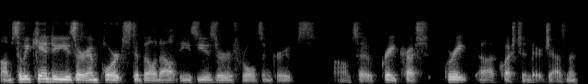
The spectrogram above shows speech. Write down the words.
Um, so we can do user imports to build out these users, roles, and groups. Um, so great, great uh, question there, Jasmine.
